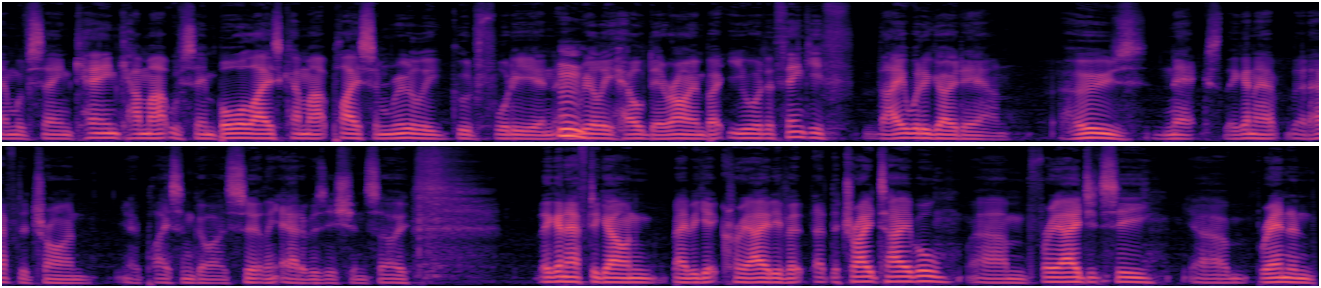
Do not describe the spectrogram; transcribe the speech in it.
and we've seen Keane come up, we've seen Borlase come up, play some really good footy and, and Mm. really held their own. But you were to think if they were to go down, who's next? They're going to have they'd have to try and you know play some guys certainly out of position. So they're going to have to go and maybe get creative at, at the trade table, um, free agency. Um, Brandon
